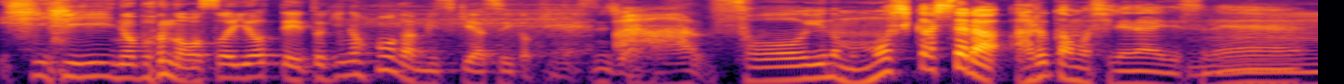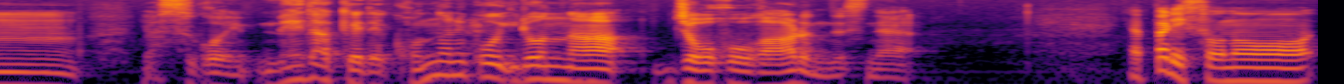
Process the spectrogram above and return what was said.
日昇るの遅いよっていう時の方が見つけやすいかもしれないですねじゃあそういうのももしかしたらあるかもしれないですね。いやすごい目だけでこんなにこういろんな情報があるんですね。やっぱりその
